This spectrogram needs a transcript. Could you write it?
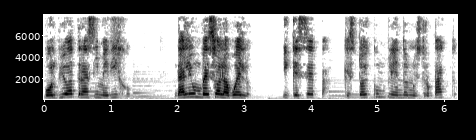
volvió atrás y me dijo, dale un beso al abuelo y que sepa que estoy cumpliendo nuestro pacto.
